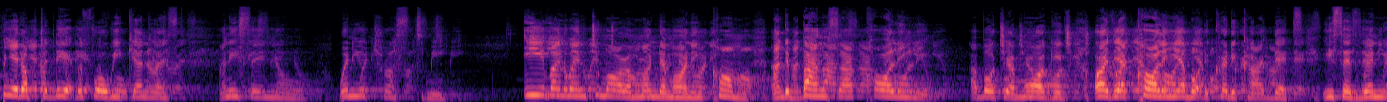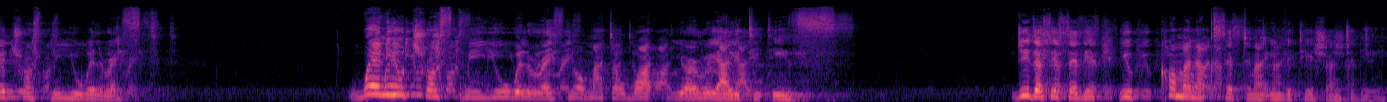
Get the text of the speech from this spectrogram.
paid up to date before we can rest. And he said, No, when you trust me, even when tomorrow, Monday morning, come and the banks are calling you about your mortgage or they are calling you about the credit card debt, he says, When you trust me, you will rest. When you trust me, you will rest no matter what your reality is. Jesus says, If you come and accept my invitation today,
